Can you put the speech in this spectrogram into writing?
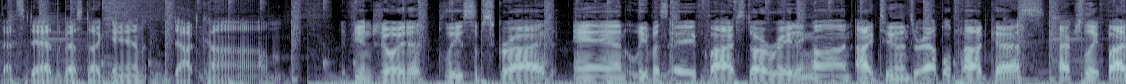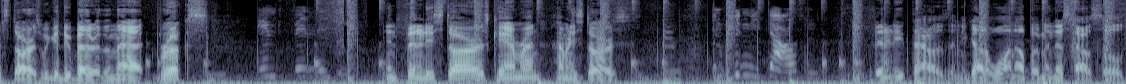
That's dadthebestican.com. If you enjoyed it, please subscribe and leave us a five star rating on iTunes or Apple Podcasts. Actually, five stars, we could do better than that. Brooks, Infinity stars, Cameron. How many stars? Infinity thousand. Infinity thousand. You got to one up them in this household.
